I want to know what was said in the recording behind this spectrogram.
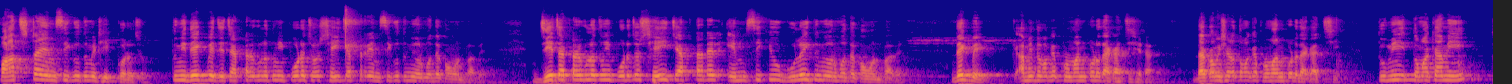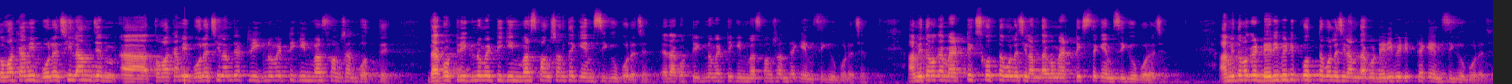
পাঁচটা এমসিকিউ তুমি ঠিক করেছ। তুমি দেখবে যে চ্যাপ্টারগুলো তুমি পড়েছো, সেই চ্যাপ্টারের এমসিকিউ তুমি ওর মধ্যে কমন পাবে। যে চ্যাপ্টারগুলো তুমি পড়েছো, সেই চ্যাপ্টারের এমসিকিউ গুলোই তুমি ওর মধ্যে কমন পাবে। দেখবে, আমি তোমাকে প্রমাণ করে দেখাচ্ছি সেটা। দেখো, আমি সেটা তোমাকে প্রমাণ করে দেখাচ্ছি। তুমি, তোমাকে আমি তোমাকে আমি বলেছিলাম যে তোমাকে আমি বলেছিলাম যে ট্রিগনোমেট্রিক ইনভার্স ফাংশন পড়তে। দেখো ট্রিগনোমেট্রিক ইনভার্স ফাংশন থেকে এমসিকিউ পড়েছে। এ দেখো ট্রিগনোমেট্রিক ইনভার্স ফাংশন থেকে এমসিকিউ পড়েছে। আমি তোমাকে ম্যাট্রিক্স করতে বলেছিলাম, দেখো ম্যাট্রিক্স থেকে এমসিকিউ পড়েছে। আমি তোমাকে ডেরিভেটিভ করতে বলেছিলাম, দেখো ডেরিভেটিভ থেকে এমসিকিউ পড়েছে।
